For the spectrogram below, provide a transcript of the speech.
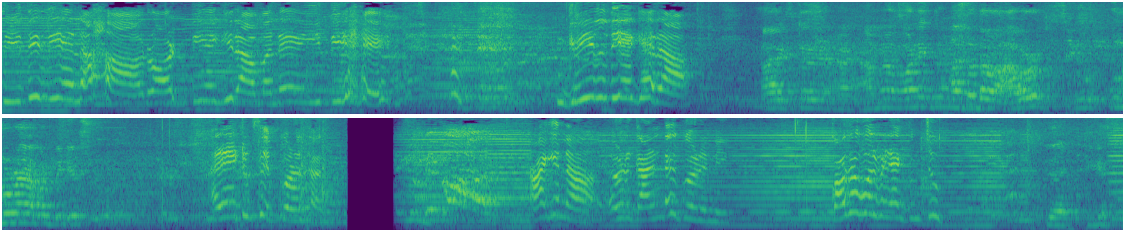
সিটি দিয়ে না রড দিয়ে ঘেরা মানে ই দিয়ে গ্রিল দিয়ে ঘেরা আরেকটা আমরা অনেক দাও আবার পুনরায় আবার ভিডিও শুরু করো। আরে একটু সেভ করে থাক। আগে না ওর গানটা করে নি। কথা বলবি না একদম চুপ। ঠিক আছে।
